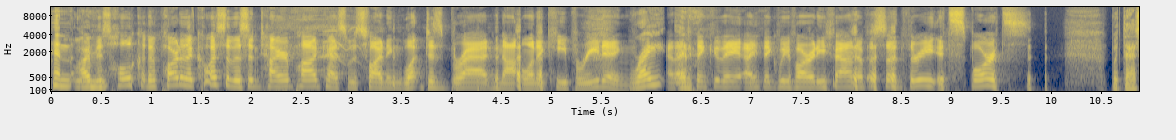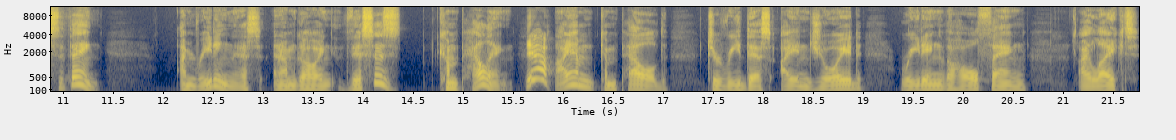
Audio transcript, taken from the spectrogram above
and I'm this whole the part of the quest of this entire podcast was finding what does Brad not want to keep reading, Right, And I think they, I think we've already found episode three. It's sports. but that's the thing. I'm reading this and I'm going, this is compelling. Yeah, I am compelled to read this. I enjoyed reading the whole thing. I liked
